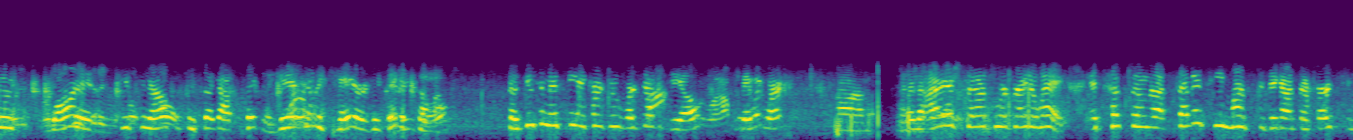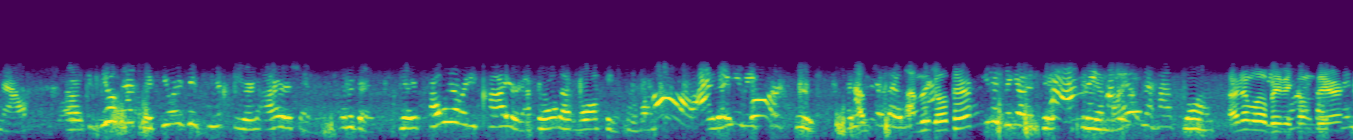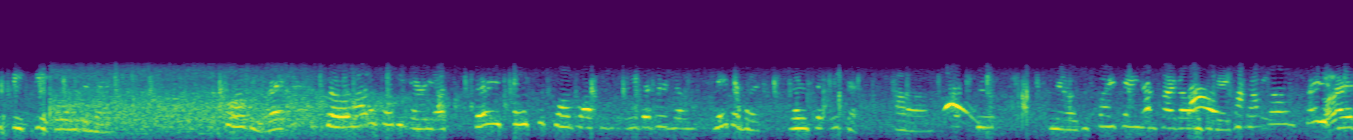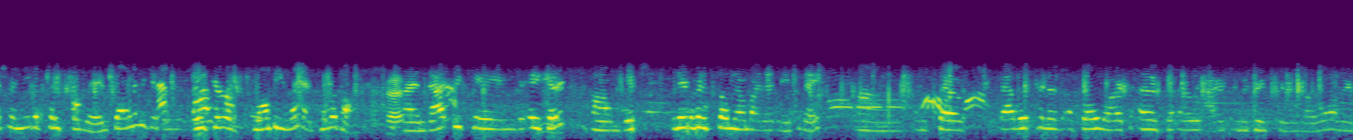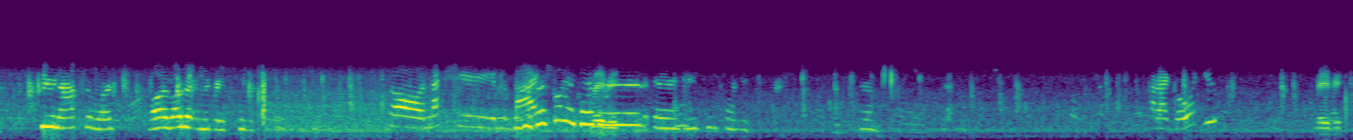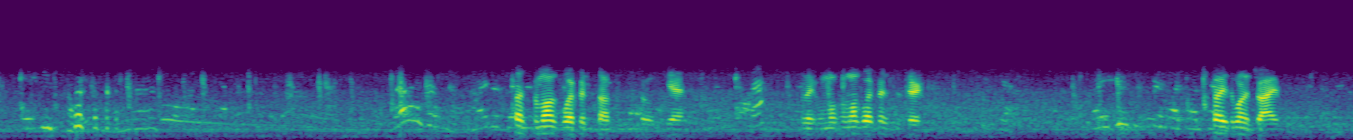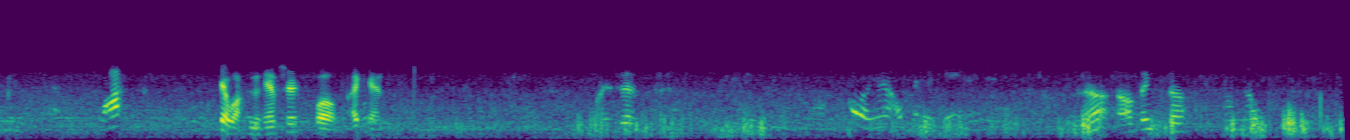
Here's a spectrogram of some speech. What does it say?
who wanted these canals to be dug out quickly. He didn't really care who did it so much. So Hugh Cummiskey and Kirk Boott worked out a deal. They would work. Um, and the Irish set out to work right away. It took them about 17 months to dig out their first canal. Um, if you imagine, if you were Hugh Cummiskey, you're an Irish immigrant, you're probably already tired after all that walking for one Oh, I And then you meet Kirk Boott. And I'm, after that, I'm gonna go there. you need to dig out a ditch that's going to be a mile and a half long. I know a little baby comes by here. 10 feet deep. Holes in there. Swampy, right? So a lot of swampy area, very close to swamp walking neighborhood known, neighborhood known as the Acre. Um, group, you know, despite paying them five dollars a day, he thought, well, Brady What? Irishmen need a place to live, so I'm going to give them an acre of swampy land to live on. Okay. And that became the Acre, um, which the neighborhood is still known by that name today. Um, and so that was kind of a bulwark of the early Irish immigrants here in Lowell. And soon afterwards, a lot of other immigrants came to Lowell. So next year you're gonna was buy. officially incorporated in 1846. Yeah. Can I go with you? Maybe. Plus, my mom's boyfriend sucks. So yeah. Like my, my mom's boyfriend's a jerk. So I just want to drive. What? Yeah, walk to New Hampshire. Well, I can. Oh, you're gonna open the gate. No, I don't think so. Oh, nope.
